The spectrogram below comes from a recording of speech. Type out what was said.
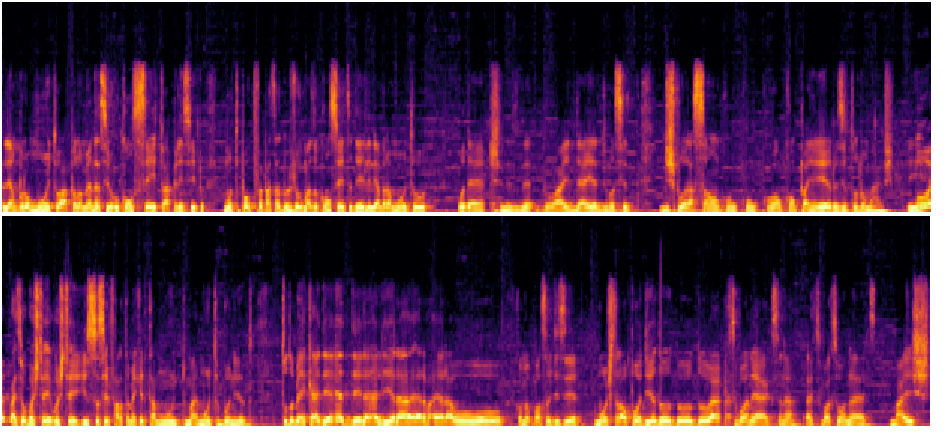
lembrou muito, pelo menos assim, o conceito, a princípio, muito pouco foi passado do jogo, mas o conceito dele lembra muito o Destiny, a ideia de você de exploração com, com, com companheiros e tudo mais. E, mas eu gostei, eu gostei. Isso você fala também que ele tá muito, mas muito bonito. Tudo bem que a ideia dele ali era, era, era o. Como eu posso dizer? Mostrar o poder do, do, do Xbox One X, né? Xbox One X. Mas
